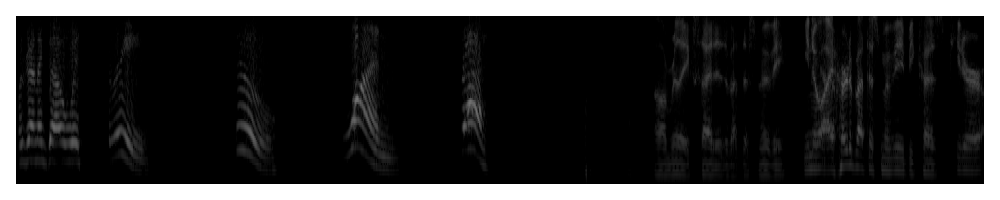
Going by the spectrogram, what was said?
We're going to go with three, two, one. Press. Oh, I'm really excited about this movie. You know, I heard about this movie because Peter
